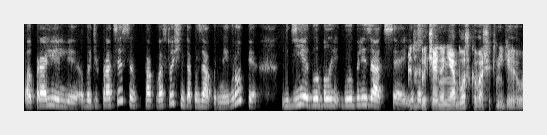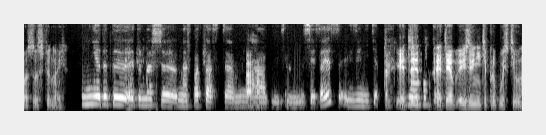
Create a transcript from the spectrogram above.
параллели в этих процессах, как в Восточной, так и в Западной Европе, где глобализация... Это и случайно вот... не обложка вашей книги у вас за спиной? Нет, это, это наш, наш подкаст ага. CSIS, извините. Так, это, Но... это, это, извините, пропустил.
